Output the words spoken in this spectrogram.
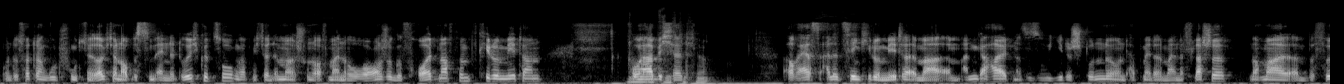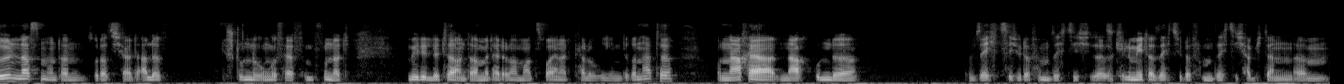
Und das hat dann gut funktioniert. Das habe ich dann auch bis zum Ende durchgezogen, habe mich dann immer schon auf meine Orange gefreut nach fünf Kilometern. Vorher ja, habe ich halt ja auch erst alle zehn Kilometer immer ähm, angehalten, also so jede Stunde und habe mir dann meine Flasche nochmal ähm, befüllen lassen und dann, so dass ich halt alle Stunde ungefähr 500 Milliliter und damit halt auch nochmal 200 Kalorien drin hatte. Und nachher, nach Runde 60 oder 65, also Kilometer 60 oder 65, habe ich dann, ähm,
